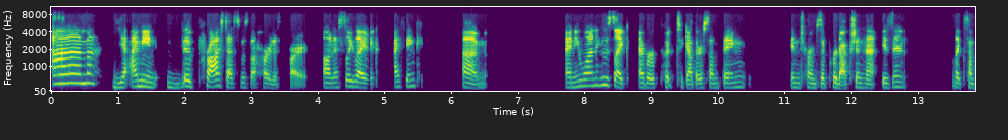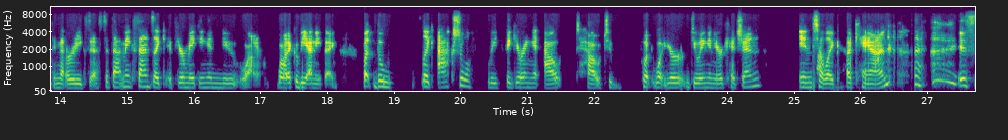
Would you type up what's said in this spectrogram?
Um, yeah, I mean, the process was the hardest part, honestly. Like, I think, um, anyone who's like ever put together something in terms of production that isn't like something that already exists, if that makes sense. Like, if you're making a new, well, I don't know, well, it could be anything, but the like actually figuring it out how to put what you're doing in your kitchen into like a can is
